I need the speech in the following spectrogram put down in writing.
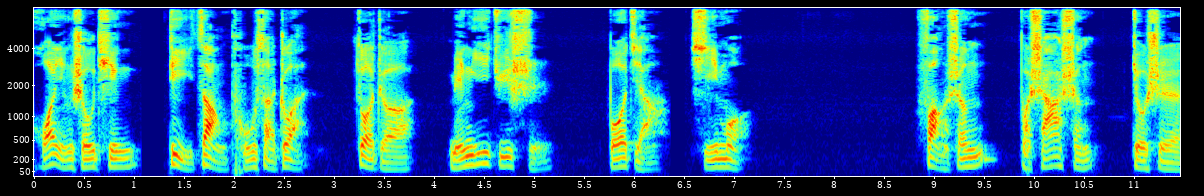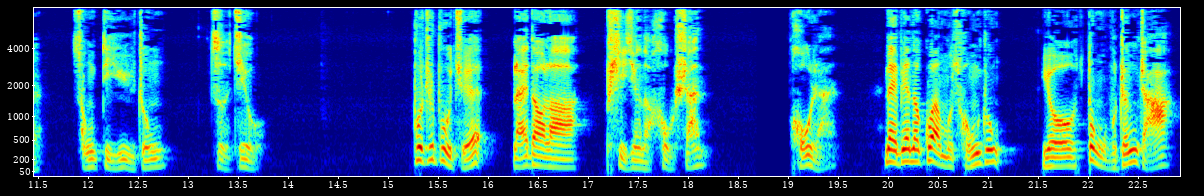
欢迎收听《地藏菩萨传》，作者明一居士播讲。西莫放生不杀生，就是从地狱中自救。不知不觉来到了僻静的后山，忽然，那边的灌木丛中有动物挣扎、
